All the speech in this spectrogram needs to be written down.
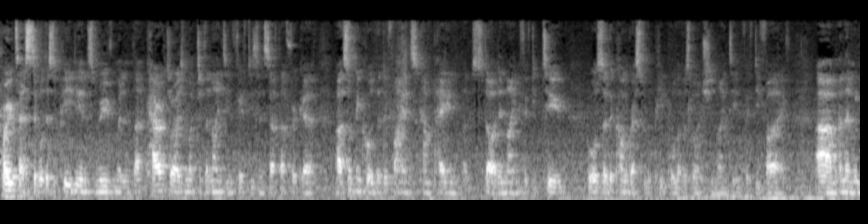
protest civil disobedience movement that characterised much of the 1950s in South Africa, uh, something called the Defiance Campaign that started in 1952, but also the Congress for the People that was launched in 1955. Um, and then was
